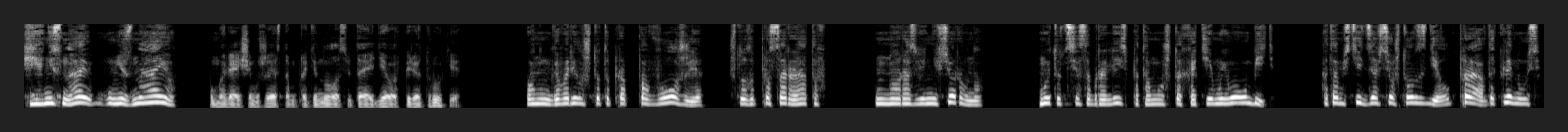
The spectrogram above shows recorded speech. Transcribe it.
«Я не знаю, не знаю», — умоляющим жестом протянула святая дева вперед руки. «Он говорил что-то про Поволжье, что-то про Саратов. Но разве не все равно? Мы тут все собрались, потому что хотим его убить. Отомстить за все, что он сделал. Правда, клянусь».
